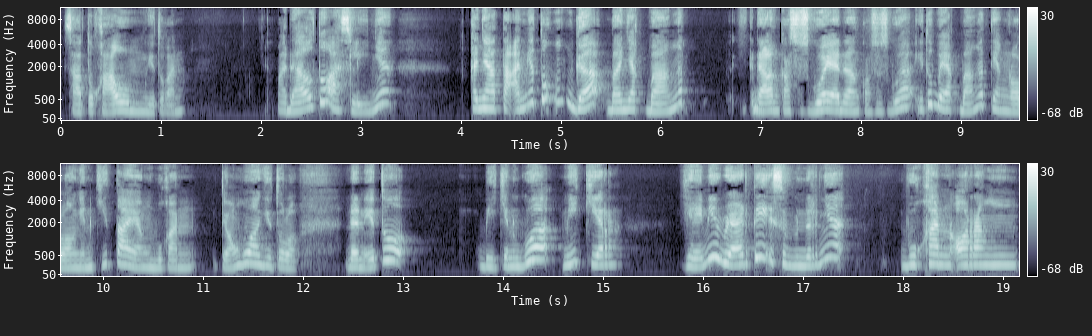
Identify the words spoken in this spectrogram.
satu kaum gitu kan. Padahal tuh aslinya kenyataannya tuh enggak banyak banget. Dalam kasus gue ya dalam kasus gue itu banyak banget yang nolongin kita yang bukan Tionghoa gitu loh. Dan itu bikin gue mikir ya ini berarti sebenarnya bukan orang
